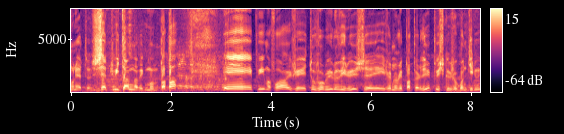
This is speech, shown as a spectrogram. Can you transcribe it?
honnêtes, 7-8 ans avec mon papa. Et puis, ma foi, j'ai toujours eu le virus et je ne l'ai pas perdu puisque je continue.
